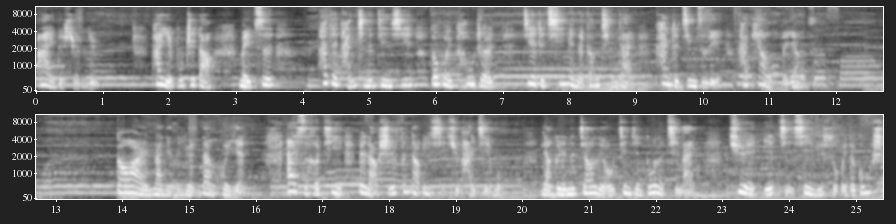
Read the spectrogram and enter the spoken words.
爱的旋律。他也不知道，每次他在弹琴的间隙，都会偷着借着漆面的钢琴盖，看着镜子里他跳舞的样子。高二那年的元旦汇演。S 和 T 被老师分到一起去排节目，两个人的交流渐渐多了起来，却也仅限于所谓的公事，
